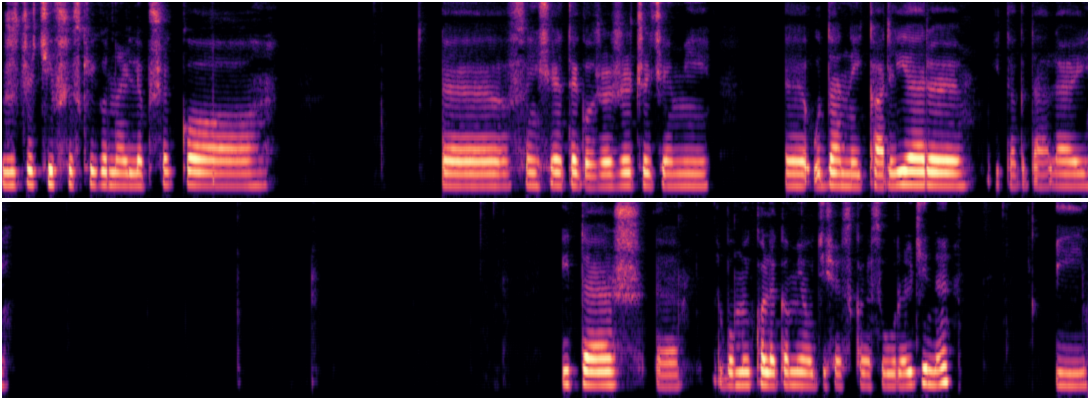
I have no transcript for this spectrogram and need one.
życzę Ci wszystkiego najlepszego. e, W sensie tego, że życzycie mi e, udanej kariery i tak dalej. I też, e, bo mój kolega miał dzisiaj z klasy urodziny i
